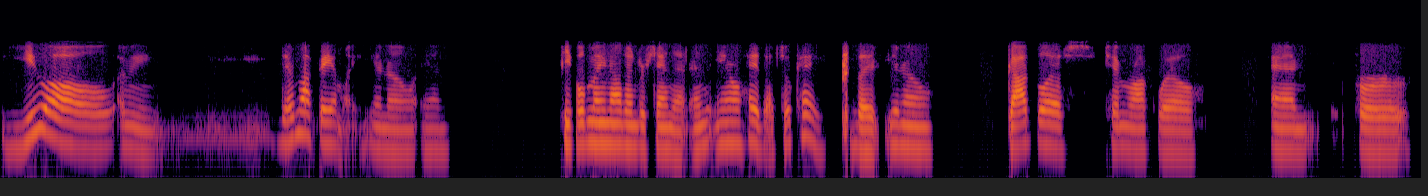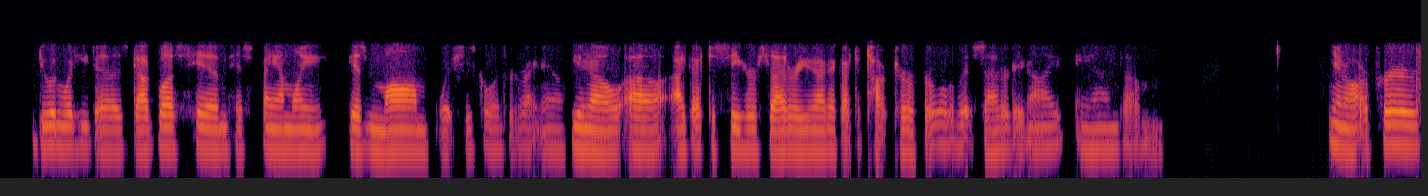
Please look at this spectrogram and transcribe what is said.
you all, I mean, they're my family, you know, and people may not understand that. And, you know, hey, that's okay. But, you know, God bless Tim Rockwell and for doing what he does. God bless him, his family, his mom, what she's going through right now. You know, uh I got to see her Saturday night. I got to talk to her for a little bit Saturday night and um you know, our prayers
